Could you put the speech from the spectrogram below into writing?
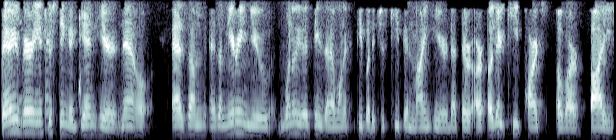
Very, very interesting again here. Now, as I'm as I'm hearing you, one of the other things that I want people to just keep in mind here that there are other key parts of our body,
